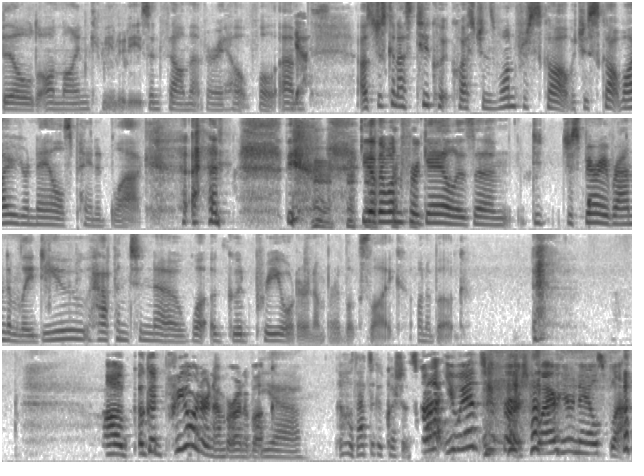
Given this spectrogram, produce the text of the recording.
build online communities and found that very helpful. Um, yes I was just going to ask two quick questions. One for Scott, which is Scott, why are your nails painted black? and the the other one for Gail is um, just very randomly. Do you happen to know what a good pre-order number looks like on a book? uh, a good pre-order number on a book. Yeah. Oh, that's a good question. Scott, you answer first. why are your nails black?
